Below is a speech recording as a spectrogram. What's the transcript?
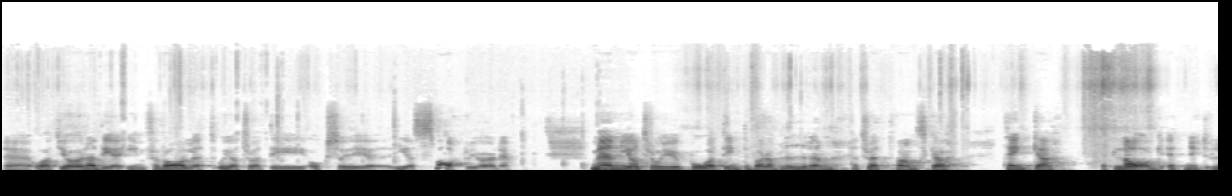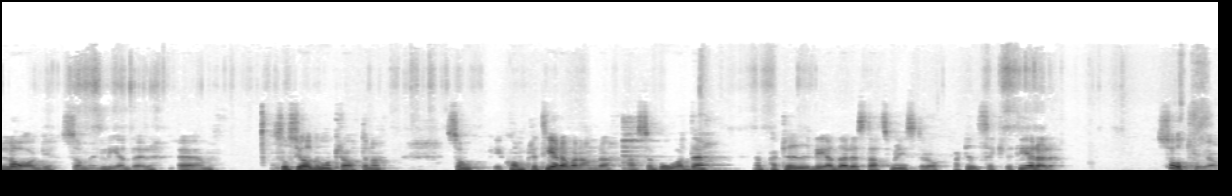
eh, och att göra det inför valet. Och jag tror att det också är, är, smart att göra det. Men jag tror ju på att det inte bara blir en... Jag tror att man ska tänka ett lag, ett nytt lag som leder eh, Socialdemokraterna. som kompletterar varandra. Alltså både en partiledare, statsminister och partisekreterare. Så tror jag.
